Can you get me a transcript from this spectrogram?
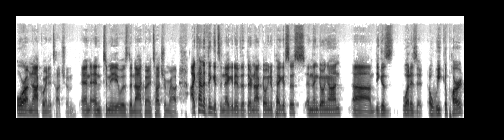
or I'm not going to touch him. And and to me, it was the not going to touch him route. I kind of think it's a negative that they're not going to Pegasus and then going on um, because what is it? A week apart?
